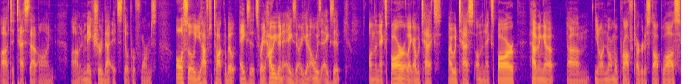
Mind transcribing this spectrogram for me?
uh, to test that on um, and make sure that it still performs. Also, you have to talk about exits, right? How are you going to exit? Are you going to always exit on the next bar? Like I would text, I would test on the next bar, having a um, you know a normal profit target, a stop loss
